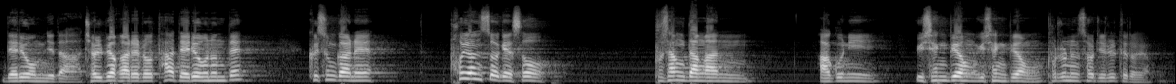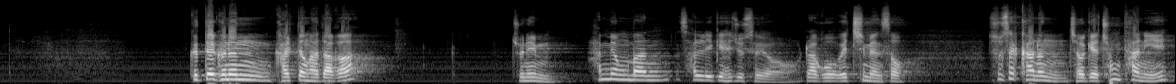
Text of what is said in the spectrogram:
내려옵니다. 절벽 아래로 다 내려오는데 그 순간에 포연 속에서 부상당한 아군이 위생병, 위생병 부르는 소리를 들어요. 그때 그는 갈등하다가 주님, 한 명만 살리게 해주세요. 라고 외치면서 수색하는 적의 총탄이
